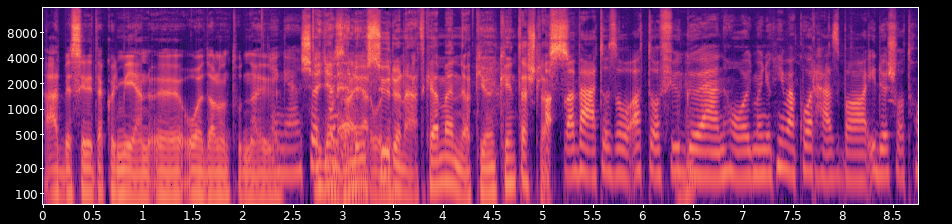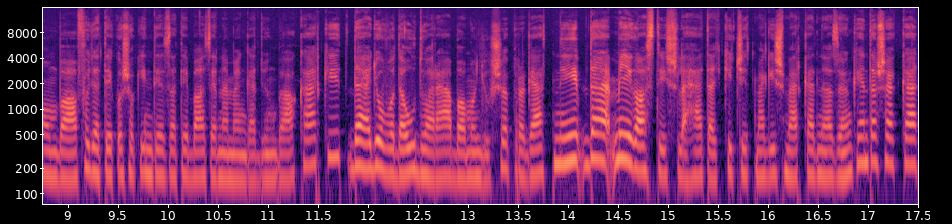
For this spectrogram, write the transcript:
átbeszélitek, hogy milyen ö, oldalon tudna ő. Igen, sőt, egy előszűrőn át kell menni, aki önkéntes lesz? A, a változó, attól függően, uh-huh. hogy mondjuk nyilván kórházba, idős otthonba, fogyatékosok intézetébe azért nem engedünk be akárkit, de egy óvoda udvarába mondjuk söprögetni, de még azt is lehet egy kicsit megismerkedni az önkéntesekkel.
